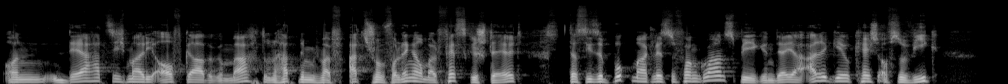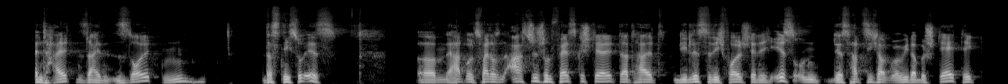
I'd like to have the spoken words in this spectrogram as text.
Und der hat sich mal die Aufgabe gemacht und hat nämlich mal, hat schon vor längerem mal festgestellt, dass diese Bookmarkliste von Groundspeak, in der ja alle Geocache auf so Week enthalten sein sollten, das nicht so ist. Ähm, er hat wohl 2018 schon festgestellt, dass halt die Liste nicht vollständig ist und das hat sich halt mal wieder bestätigt,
